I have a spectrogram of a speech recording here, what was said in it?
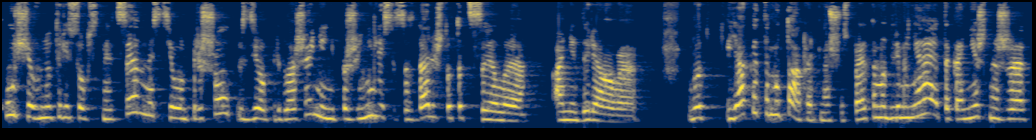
куча внутри собственной ценности. Он пришел, сделал предложение, они поженились и создали что-то целое, а не дырявое. Вот я к этому так отношусь. Поэтому для меня это, конечно же,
